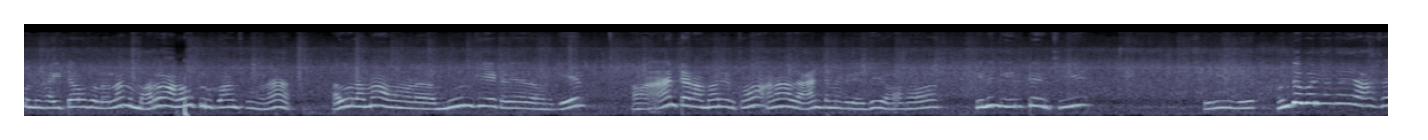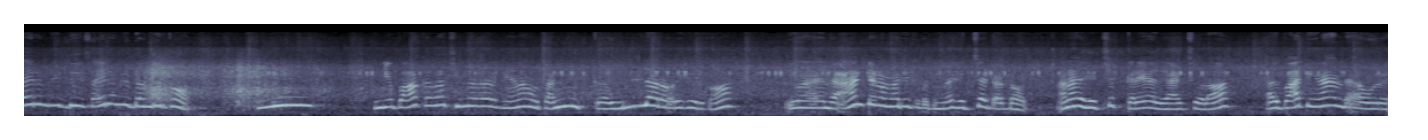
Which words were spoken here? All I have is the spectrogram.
கொஞ்சம் ஹைட்டாகவும் சொல்லலாம். இந்த மரம் அளவுக்கு இருப்பான்னு வச்சுக்கோங்களேன். அதுவும் இல்லாமல் அவனோட மூஞ்சியே கிடையாது அவனுக்கு. அவன் ஆண்டனா மாதிரி இருக்கும். ஆனால் அது ஆண்டனா கிடையாது. ஆஹா என்னங்க இருட்டாயிடுச்சு தெரியுது அந்த பாருங்க சைரன் ஹெட்டு சைரன் ஹெட் வந்திருக்கோம். இங்கே பார்க்க தான் சின்னதாக இருக்கு. ஏன்னா அவன் தண்ணி க உள்ளார வரைக்கும் இருக்கான். இவன் இந்த ஆண்டனா மாதிரி இருக்குது பார்த்தீங்களா ஹெட்செட் ஆட்டம். ஆனால் ஹெட்செட் கிடையாது ஆக்சுவலாக அது பார்த்தீங்கன்னா அந்த ஒரு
